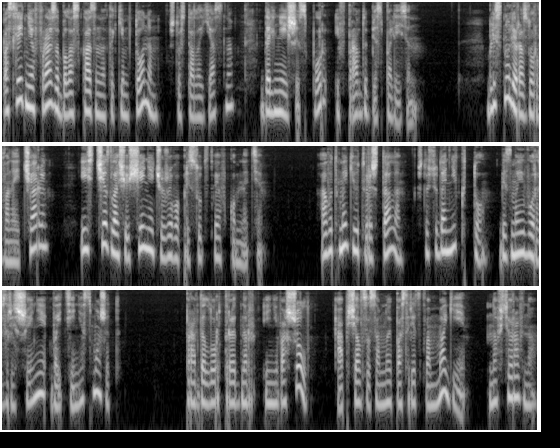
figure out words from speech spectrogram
Последняя фраза была сказана таким тоном, что стало ясно, дальнейший спор и вправду бесполезен. Блеснули разорванные чары, и исчезло ощущение чужого присутствия в комнате. А вот Мэгги утверждала, что сюда никто без моего разрешения войти не сможет. Правда, лорд Реднер и не вошел, а общался со мной посредством магии, но все равно.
